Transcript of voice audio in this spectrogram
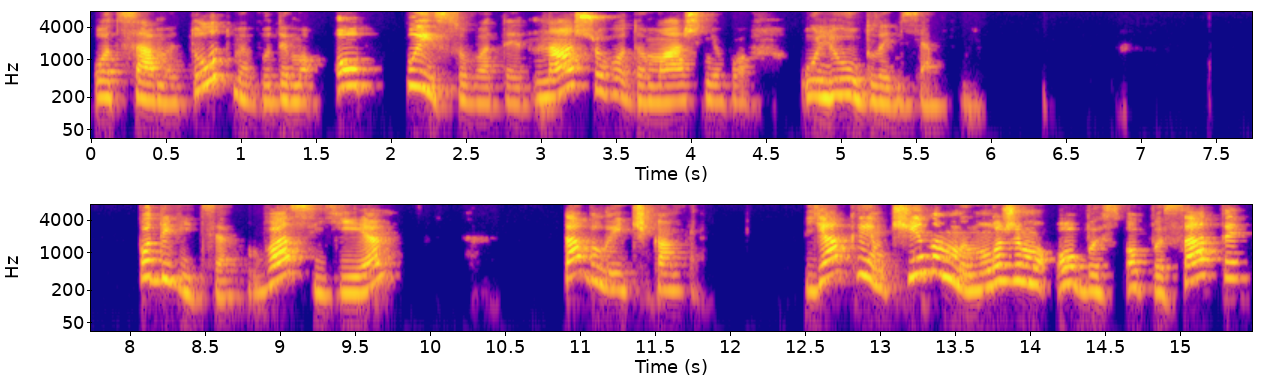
от саме тут ми будемо описувати нашого домашнього улюбленця. Подивіться, у вас є табличка. Яким чином ми можемо описати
